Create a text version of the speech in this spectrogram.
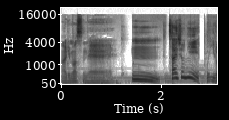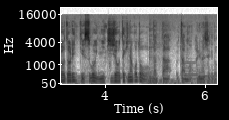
ありますね。うん、最初に「彩り」っていうすごい日常的なことを歌った歌もありましたけど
